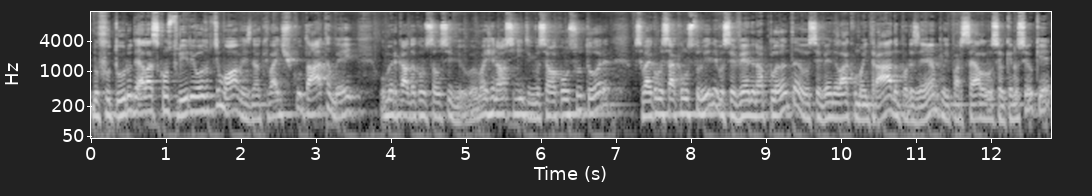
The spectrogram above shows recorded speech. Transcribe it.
no futuro delas construírem outros imóveis, né? o que vai dificultar também o mercado da construção civil. Vou imaginar o seguinte, que você é uma construtora, você vai começar a construir e você vende na planta, você vende lá com uma entrada, por exemplo, e parcela não sei o que, não sei o que,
